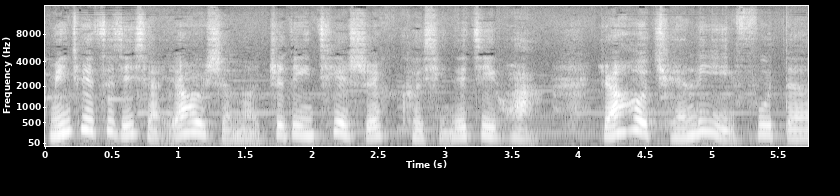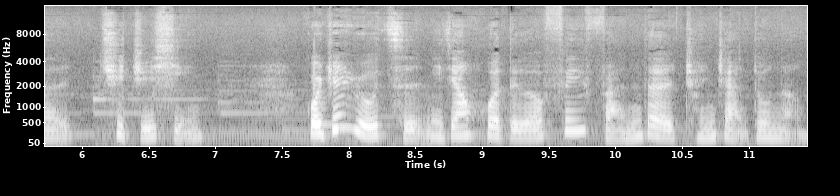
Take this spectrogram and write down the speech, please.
明确自己想要什么，制定切实可行的计划，然后全力以赴地去执行。果真如此，你将获得非凡的成长动能。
